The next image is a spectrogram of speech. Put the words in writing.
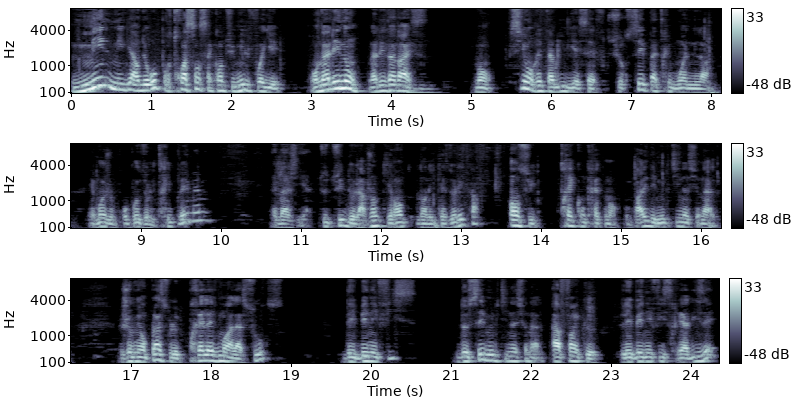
1000 milliards d'euros pour 358 000 foyers. On a les noms, on a les adresses. Bon, si on rétablit l'ISF sur ces patrimoines-là, et moi je propose de le tripler même, eh ben, il y a tout de suite de l'argent qui rentre dans les caisses de l'État. Ensuite, très concrètement, on parlait des multinationales. Je mets en place le prélèvement à la source des bénéfices de ces multinationales, afin que les bénéfices réalisés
